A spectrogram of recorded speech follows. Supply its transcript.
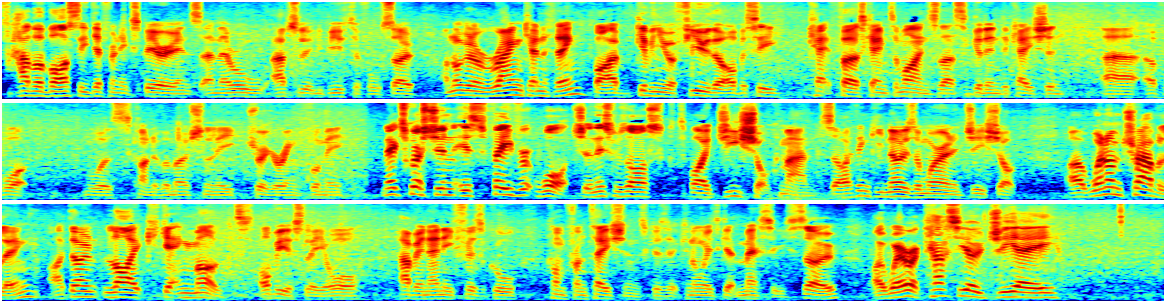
have a vastly different experience and they're all absolutely beautiful. So I'm not going to rank anything, but I've given you a few that obviously first came to mind. So that's a good indication uh, of what was kind of emotionally triggering for me. Next question is favorite watch. And this was asked by G-Shock Man. So I think he knows I'm wearing a G-Shock. Uh, when I'm traveling, I don't like getting mugged, obviously, or having any physical confrontations because it can always get messy. So I wear a Casio GA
